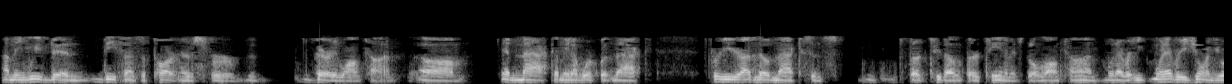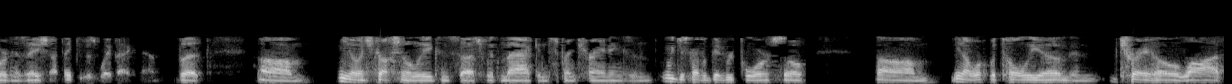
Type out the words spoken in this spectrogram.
I mean, we've been defensive partners for a very long time. Um, and Mac, I mean, I've worked with Mac for a year. I've known Mac since 2013. I mean, it's been a long time. Whenever he, whenever he joined the organization, I think it was way back then. But, um, you know, instructional leagues and such with Mac and spring trainings, and we just have a good rapport. So, um, you know, work with Toglia and Trejo a lot.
